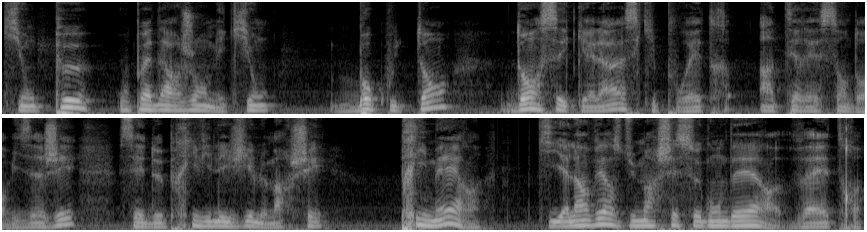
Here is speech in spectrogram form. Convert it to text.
qui ont peu ou pas d'argent mais qui ont beaucoup de temps, dans ces cas-là, ce qui pourrait être intéressant d'envisager, c'est de privilégier le marché primaire, qui à l'inverse du marché secondaire va être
